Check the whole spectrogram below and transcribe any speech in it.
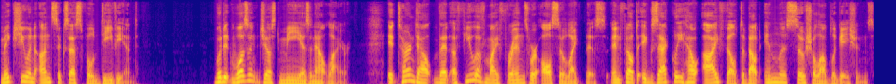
makes you an unsuccessful deviant. But it wasn't just me as an outlier. It turned out that a few of my friends were also like this and felt exactly how I felt about endless social obligations.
